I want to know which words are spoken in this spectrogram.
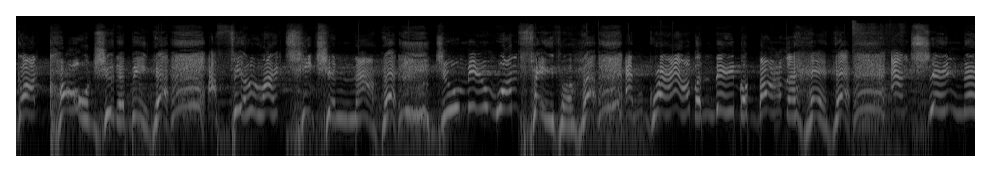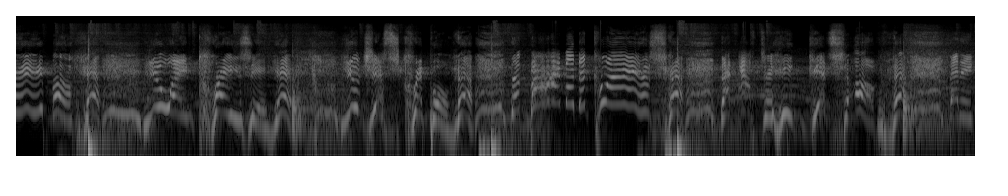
God called you to be. Eh. I feel like teaching now. Eh. Do me one favor and grab a neighbor by the hand and say, neighbor, you ain't crazy. You just crippled. The Bible declares that after he gets up, that he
